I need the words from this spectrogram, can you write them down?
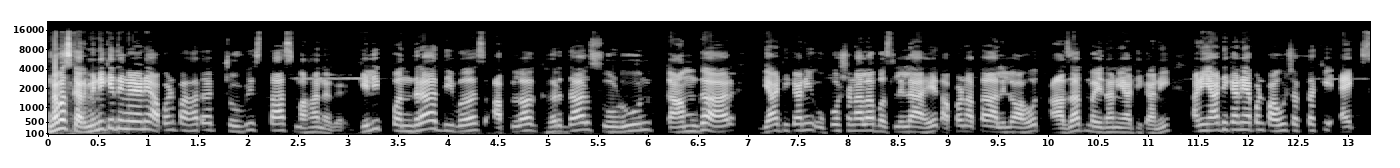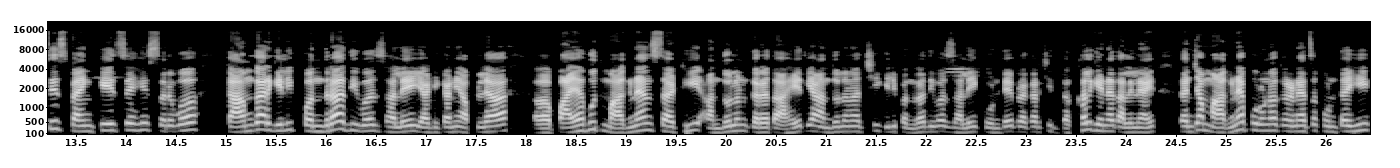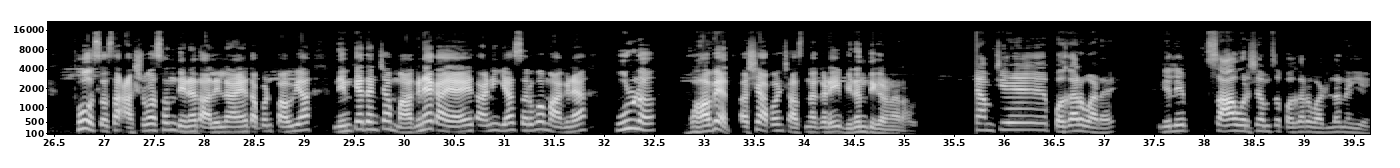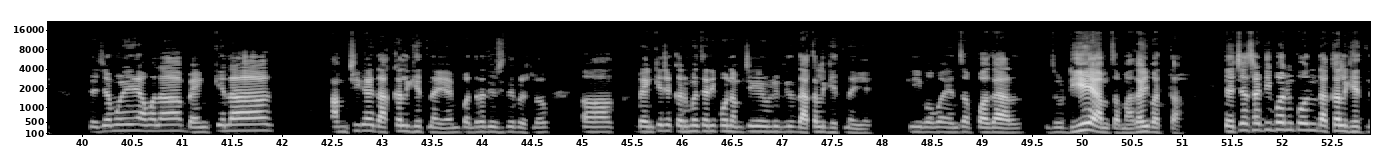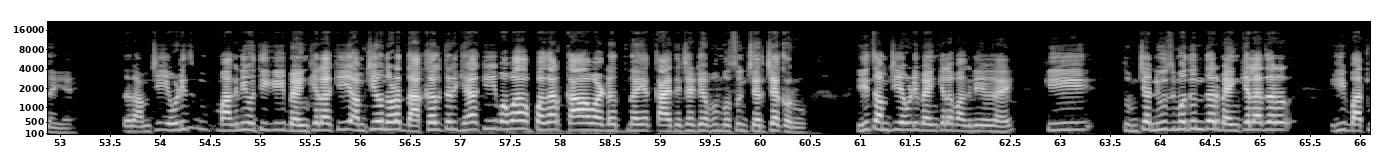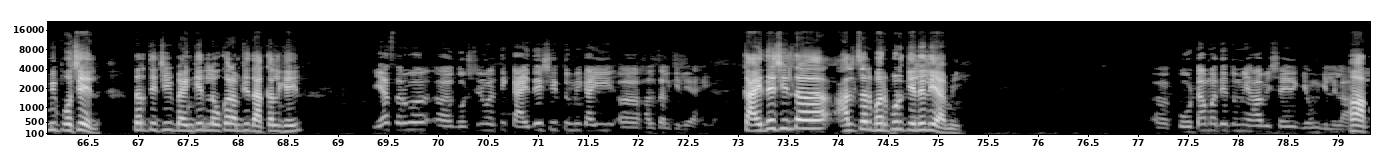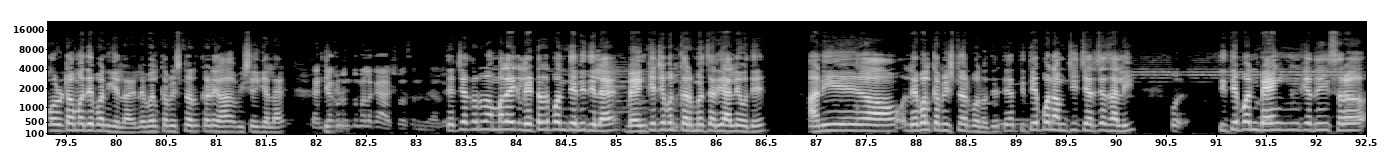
नमस्कार मी निकित इंगळे आणि आपण पाहत आहात चोवीस तास महानगर. गेली पंधरा दिवस आपलं घरदार सोडून कामगार या ठिकाणी उपोषणाला बसलेले आहेत. आपण आता आलेलो आहोत आझाद मैदान या ठिकाणी. आणि या ठिकाणी आपण पाहू शकता की ॲक्सिस बँकेचे हे सर्व कामगार गेली पंधरा दिवस झाले या ठिकाणी आपल्या पायाभूत मागण्यांसाठी आंदोलन करत आहेत. या आंदोलनाची गेली पंधरा दिवस झाले. कोणत्याही प्रकारची दखल घेण्यात आलेली नाही. त्यांच्या मागण्या पूर्ण करण्याचं कोणतंही ठोस असं आश्वासन देण्यात आलेलं आहे. आपण पाहूया नेमक्या त्यांच्या मागण्या काय आहेत आणि या सर्व मागण्या पूर्ण व्हाव्यात अशी आपण शासनाकडे विनंती करणार आहोत. आमचे पगार वाढ आहे. गेले सहा वर्ष आमचा पगार वाढला नाही आहे त्याच्यामुळे आम्हाला बँकेला आमची काय दाखल घेत नाही आम्ही पंधरा दिवस इथे बसलो. बँकेचे कर्मचारी कोण आमची एवढी तिथे दाखल घेत नाही आहे की बाबा यांचा पगार जो डी आहे आमचा महागाई भत्ता त्याच्यासाठी पण कोण दखल घेत नाही आहे तर आमची एवढीच मागणी होती की बँकेला की आमची येऊन थोडा दाखल तरी घ्या की बाबा पगार का वाढत नाही काय त्याच्यासाठी आपण बसून चर्चा करू. हीच आमची एवढी बँकेला मागणी आहे की तुमच्या न्यूजमधून जर बँकेला जर ही बातमी पोचेल तर त्याची बँकेने लवकर आमची दाखल घेईल. या सर्व गोष्टींवरती कायदेशीर तुम्ही काही हालचाल केली आहे कायदेशीर तर हालचाल भरपूर केलेली आहे आम्ही. कोर्टामध्ये तुम्ही हा विषय घेऊन गेलेला हां. कोर्टामध्ये पण लेबल कमिशनरकडे हा विषय गेला आहे. त्यांच्याकडून तुम्हाला काय आश्वासन मिळालं त्याच्याकडून आम्हाला एक लेटर पण त्यांनी दिलं आहे बँकेचे पण कर्मचारी आले होते. आणि लेबल कमिशनर पण होते. त्या तिथे पण आमची चर्चा झाली. तिथे पण बँकेने सरळ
